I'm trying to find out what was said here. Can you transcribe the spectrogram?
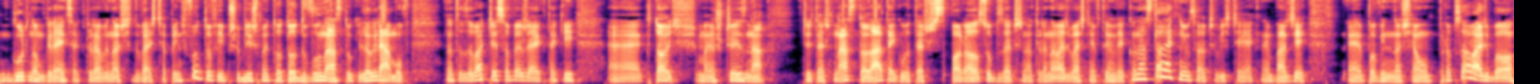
górną granicę, która wynosi 25 funtów i przybliżmy to do 12 kg, no to zobaczcie sobie, że jak taki e, ktoś, mężczyzna, czy też nastolatek, bo też sporo osób zaczyna trenować właśnie w tym wieku. Nastoletnim, co oczywiście jak najbardziej e, powinno się propsować, bo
